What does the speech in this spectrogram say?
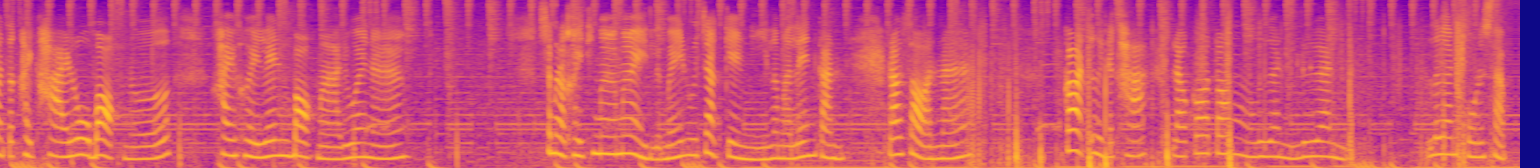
มันจะคล้ายๆโลบอกเนอะใครเคยเล่นบอกมาด้วยนะสำหรับใครที่มาใหม่หรือไม่รู้จักเกมนี้เรามาเล่นกัน เราสอนนะ ก่อนอื่นนะคะ เราก็ต้องเลื่อนเลื่อนเลื่อนโทรศัพท์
